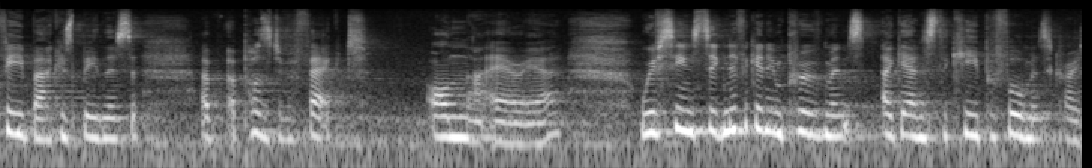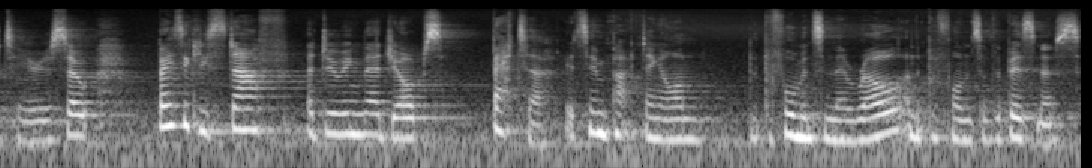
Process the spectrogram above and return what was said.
feedback has been there's a, a positive effect on that area. We've seen significant improvements against the key performance criteria. So basically staff are doing their jobs better. It's impacting on the performance in their role and the performance of the business.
